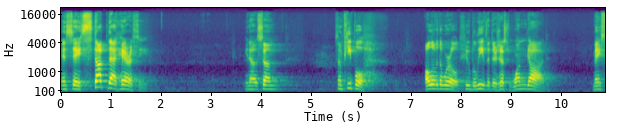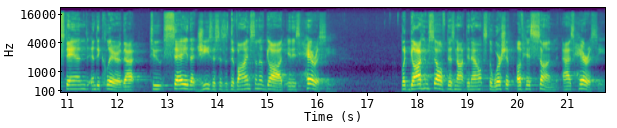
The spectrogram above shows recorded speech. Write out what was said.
and say, Stop that heresy. You know, some, some people all over the world who believe that there's just one God may stand and declare that to say that Jesus is the divine Son of God, it is heresy. But God Himself does not denounce the worship of His Son as heresy.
